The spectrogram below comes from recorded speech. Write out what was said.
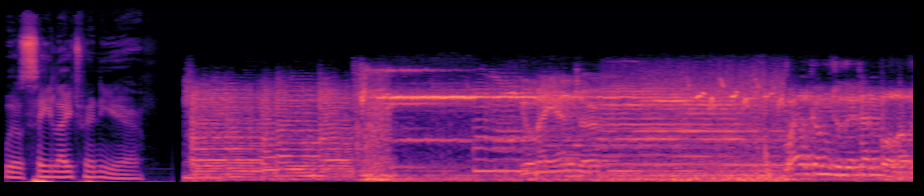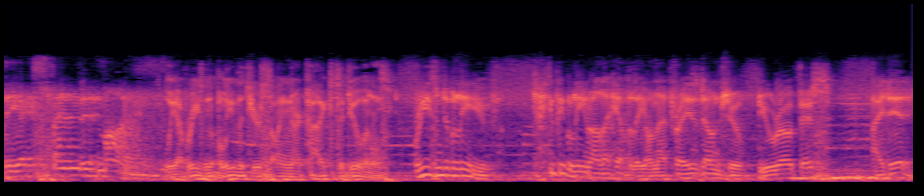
We'll see later in the year. Welcome to the temple of the expanded mind. We have reason to believe that you're selling narcotics to juveniles. Reason to believe. You people lean rather heavily on that phrase, don't you? You wrote this? I did.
